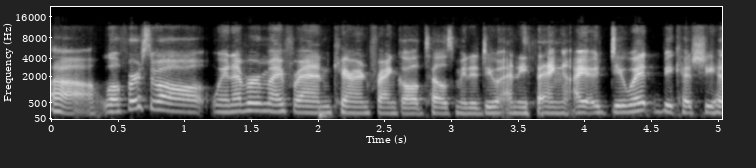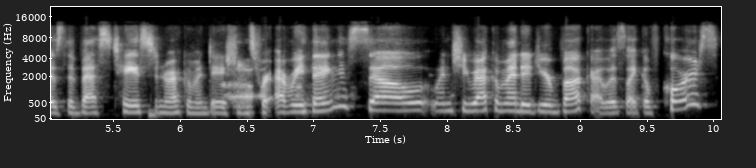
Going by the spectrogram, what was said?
Uh, well, first of all, whenever my friend Karen Frankel tells me to do anything, I do it because she has the best taste and recommendations uh, for everything. So when she recommended your book, I was like, of course.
